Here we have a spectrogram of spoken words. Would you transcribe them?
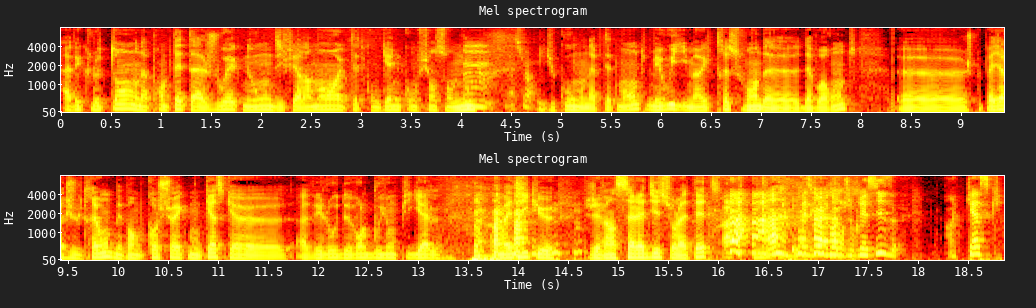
avec le temps, on apprend peut-être à jouer avec nos hontes différemment et peut-être qu'on gagne confiance en nous. Bien sûr. Et du coup, on a peut-être moins honte. Mais oui, il m'arrive très souvent d'a- d'avoir honte. Euh, je peux pas dire que j'ai eu très honte, mais par exemple, quand je suis avec mon casque euh, à vélo devant le bouillon Pigalle, qu'on m'a dit que j'avais un saladier sur la tête. Parce que, attends, je précise, un casque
